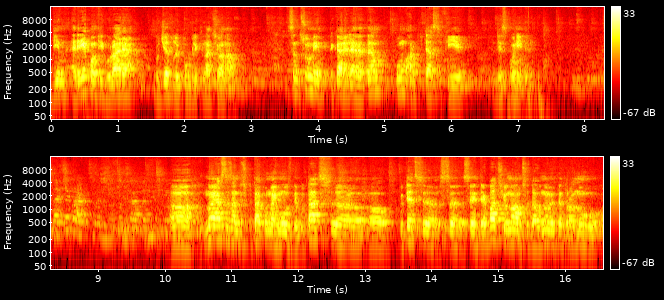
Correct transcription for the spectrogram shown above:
din reconfigurarea bugetului public național. Sunt sume pe care le arătăm cum ar putea să fie disponibile. La ce fracțiuni Uh, noi astăzi am discutat cu mai mulți deputați. Uh, uh, puteți să, să, să întrebați, eu nu am să dau nume pentru a nu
